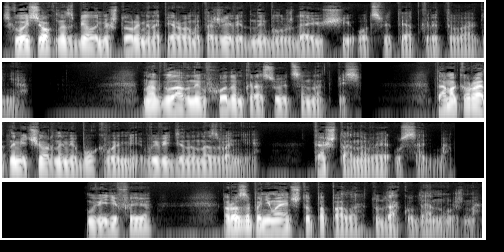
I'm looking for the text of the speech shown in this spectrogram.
Сквозь окна с белыми шторами на первом этаже видны блуждающие отсветы открытого огня. Над главным входом красуется надпись. Там аккуратными черными буквами выведено название «Каштановая усадьба». Увидев ее, Роза понимает, что попала туда, куда нужно.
